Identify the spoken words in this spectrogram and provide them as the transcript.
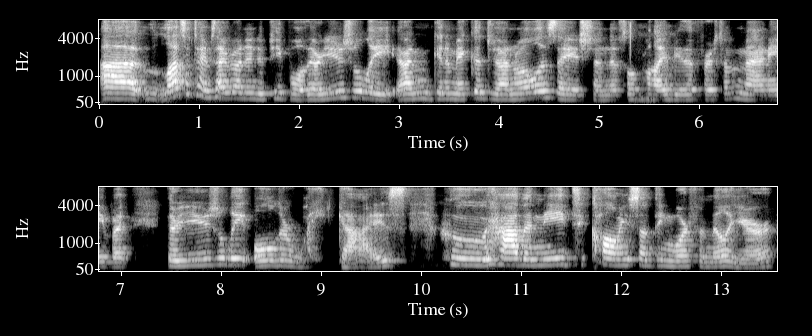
Uh, lots of times I run into people, they're usually, I'm going to make a generalization. This will probably be the first of many, but they're usually older white guys who have a need to call me something more familiar.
